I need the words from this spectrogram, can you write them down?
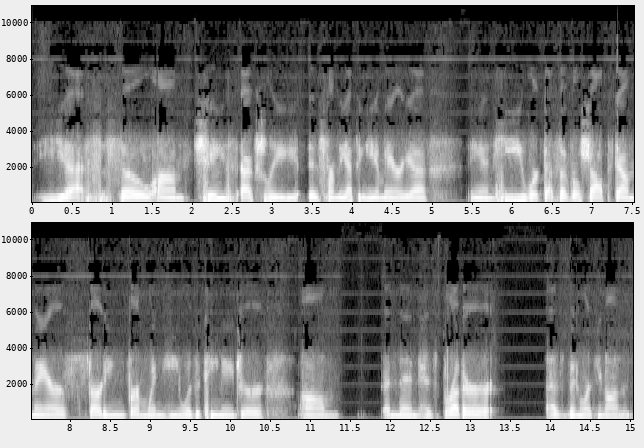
Yes. So um, Chase actually is from the Effingham area, and he worked at several shops down there, starting from when he was a teenager. Um, and then his brother has been working on.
